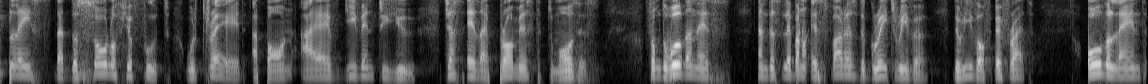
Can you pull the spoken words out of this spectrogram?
place that the sole of your foot will tread upon, I have given to you, just as I promised to Moses. From the wilderness and this Lebanon, as far as the great river, the river of Euphrates, all the land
